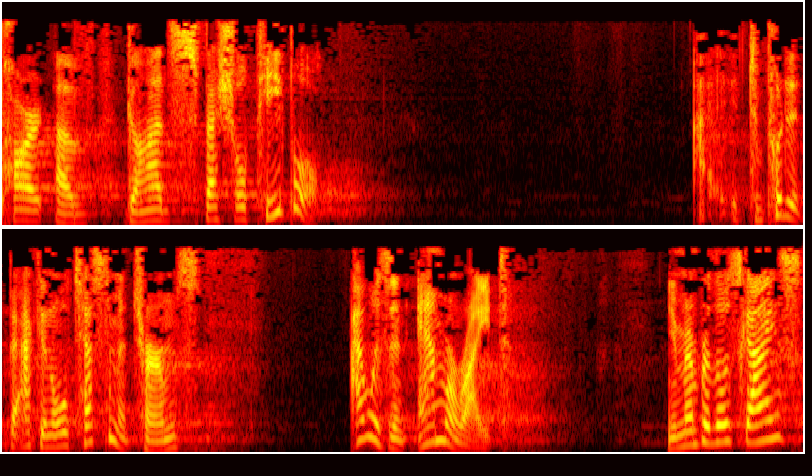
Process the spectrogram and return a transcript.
part of God's special people. I, to put it back in Old Testament terms, I was an Amorite. You remember those guys?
